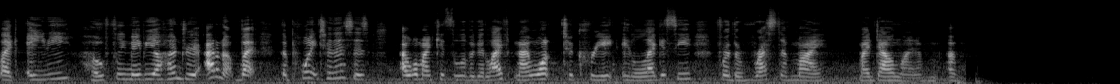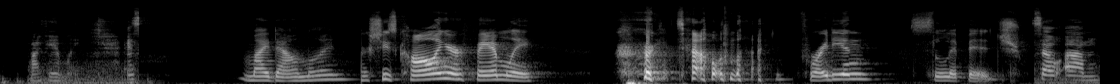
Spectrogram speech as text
like 80, hopefully maybe 100, I don't know. But the point to this is I want my kids to live a good life and I want to create a legacy for the rest of my, my downline of, of my family. And My downline? She's calling her family her downline. Freudian slippage. So um,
